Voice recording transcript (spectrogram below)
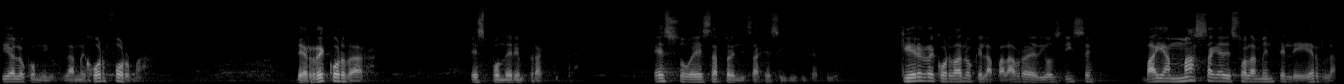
Dígalo conmigo, la mejor forma de recordar es poner en práctica. Eso es aprendizaje significativo. ¿Quiere recordar lo que la palabra de Dios dice? Vaya más allá de solamente leerla.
